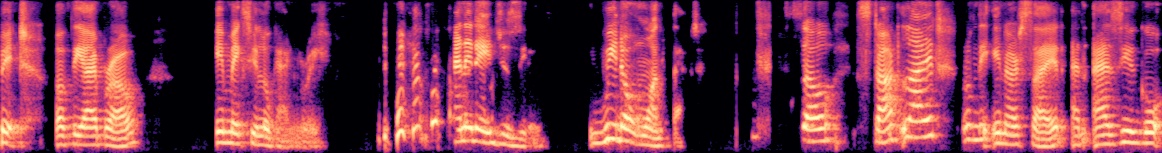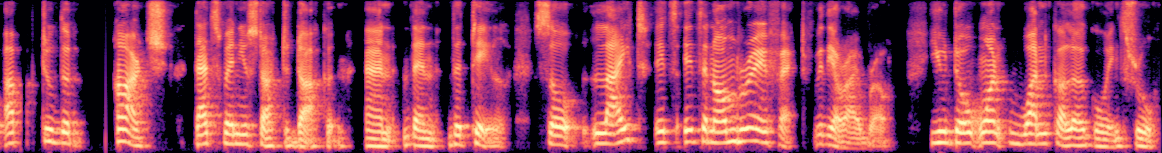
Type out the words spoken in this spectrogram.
bit of the eyebrow, it makes you look angry and it ages you. We don't want that. So start light from the inner side, and as you go up to the arch, that's when you start to darken and then the tail so light it's it's an ombre effect with your eyebrow you don't want one color going through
